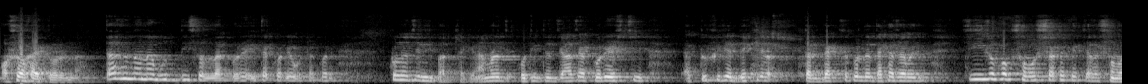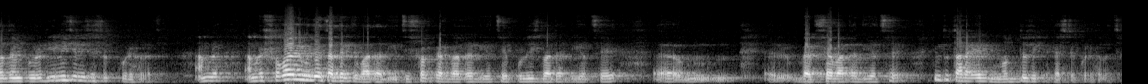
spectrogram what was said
অসহায় তরুণ না। তার নানা বুদ্ধি সল্লা করে, এটা করে, ওটা করে। কোনো জিনিস বাদ থাকে না। আমরা অতীতে যা যা করে এসেছি, একটু ফিরে দেখে তার ব্যাখ্যা করলে দেখা যাবে কী রকম সমস্যাটাকে তারা সমাধান করে দিয়ে নিজে নিজে সব করে ফেলেছে। আমরা আমরা সবাই মিলে তাদেরকে বাধা দিয়েছি। সরকার বাধা দিয়েছে, পুলিশ বাধা দিয়েছে ব্যবসা বাধা দিয়েছে, কিন্তু তারা এর মধ্য থেকে কাজটা করে ফেলেছে।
